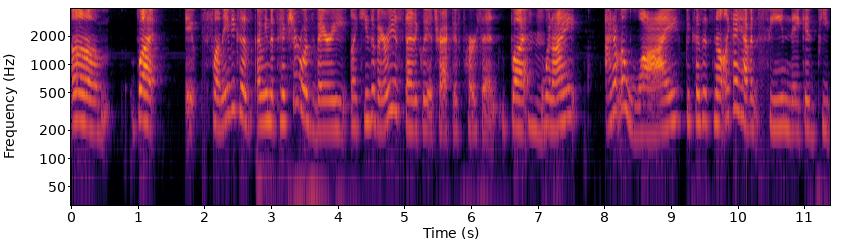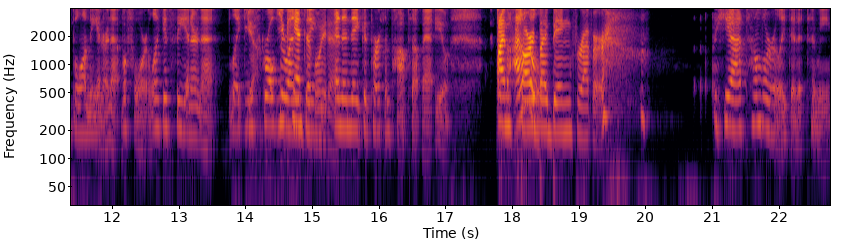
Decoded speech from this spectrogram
Um, but it's funny because I mean the picture was very like he's a very aesthetically attractive person, but Mhm. when I I don't know why because it's not like I haven't seen naked people on the internet before. Like it's the internet. Like you Yeah. scroll You through can't anything and a naked person pops up at you. I'm So I don't scarred by Bing forever. Yeah, Tumblr really did it to me.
